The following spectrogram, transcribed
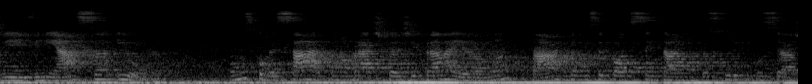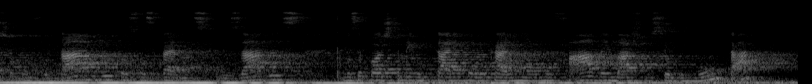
de Vinyasa Yoga. Vamos começar com uma prática de Pranayama, tá? Então você pode sentar numa postura que você acha confortável, com as suas pernas cruzadas. Você pode também optar em colocar uma almofada embaixo do seu bumbum, tá?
